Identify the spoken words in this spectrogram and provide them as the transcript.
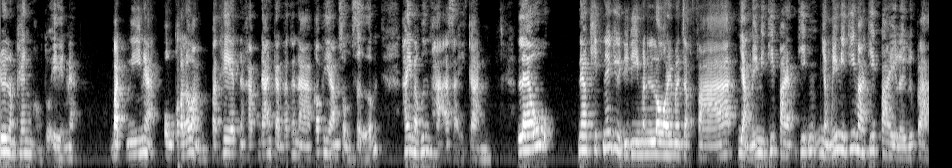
ด้วยลำแข้งของตัวเองเนี่ยบัดนี้เนี่ยองค์กรระหว่างประเทศนะครับ ด้านการพัฒนาก็พยายามส่งเสริมให้มาพึ่งพาอาศัยกัน แล้วแนวคิดเนี่ยอยู่ดีๆ มันลอยมาจากฟ้าอย่างไม่มีที่ไปที่อย่างไม่มีที่มาที่ไปเลยหรือเปล่า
